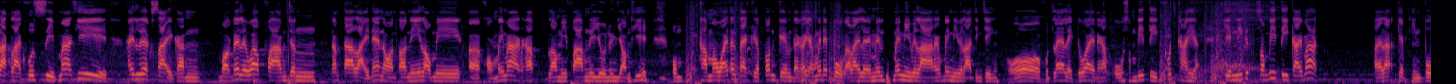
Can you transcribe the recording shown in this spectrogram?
หลากหลายคูสีบมากที่ให้เลือกใส่กัน บอกได้เลยว่าฟาร์มจน น้ำตาไหลแน่นอนตอนนี้เรามีเอ่อของไม่มากนะครับ เรามีฟาร์มในอยู่หนึ่งหย่อมที่ผมทำเอาไว้ตั้งแต่เกือบต้นเกม แต่ก็ยังไม่ได้ปลูกอะไรเลยไม่ไม่มีเวลานะครับไม่มีเวลาจริง ๆ โอ้ขุดแร่เหล็กด้วยนะครับโอ้ซอมบี้ตีโคตรไกลอะเกมนี้คือซอมบี้ตีไกลมากไปละเก็บหินปู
